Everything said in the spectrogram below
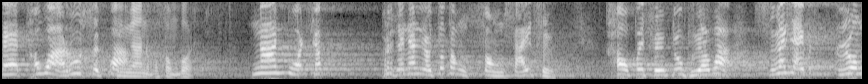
แต่ทว่ารู้สึกว่า งานอุปสมบท งานบวชครับ เพราะฉะนั้นเราจะต้องส่องสายสืบ เข้าไปสืบดูเผื่อว่า เสือใหญ่มันลง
